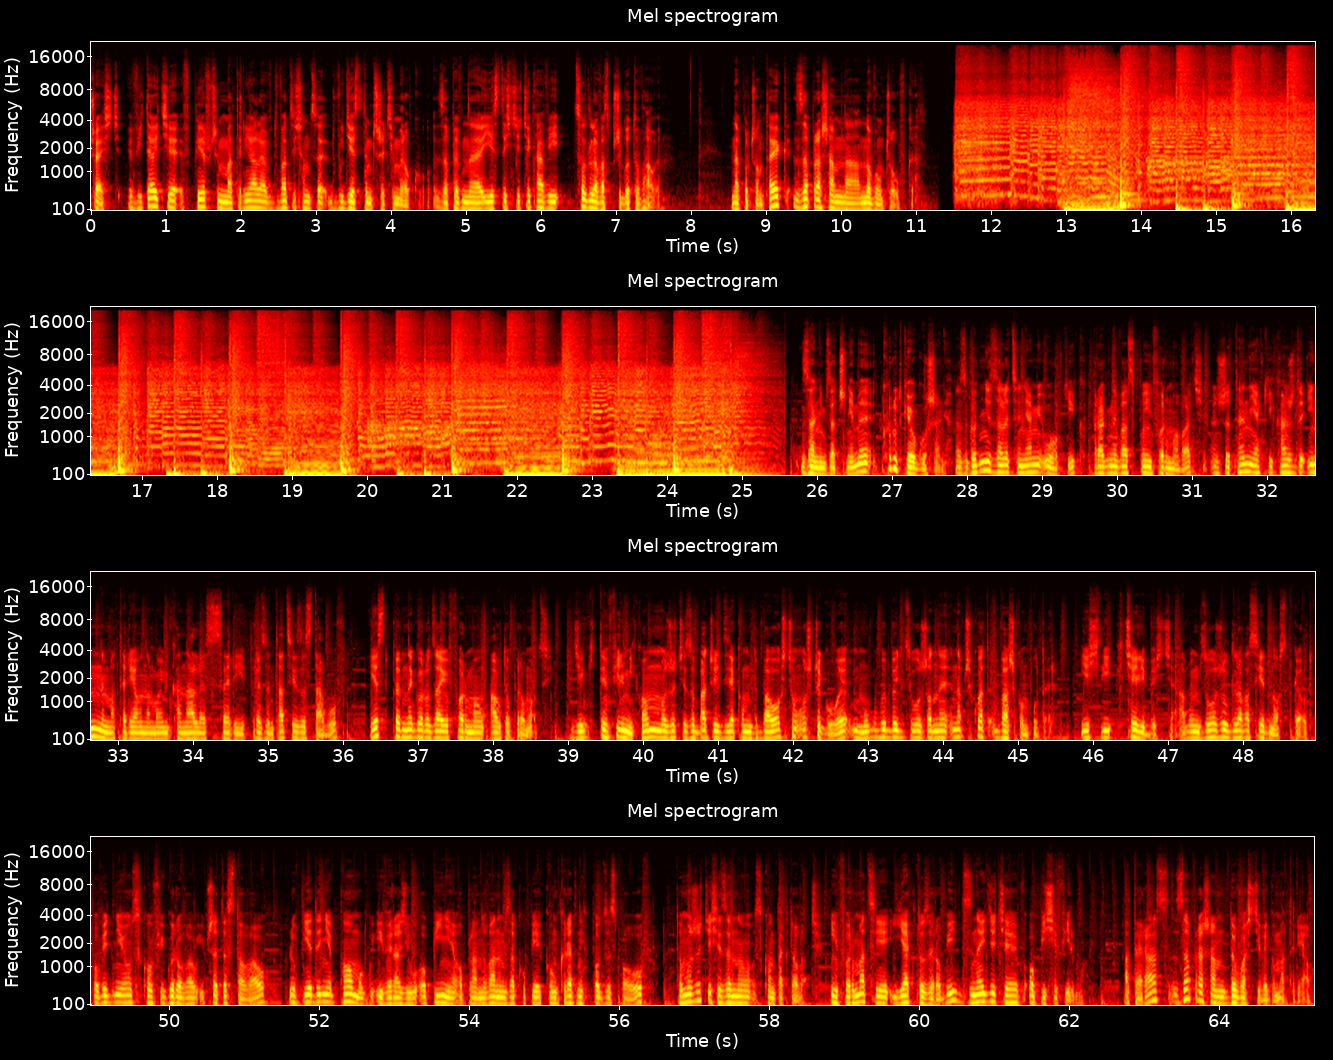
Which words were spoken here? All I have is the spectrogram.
Cześć, witajcie w pierwszym materiale w 2023 roku. Zapewne jesteście ciekawi, co dla Was przygotowałem. Na początek zapraszam na nową czołówkę. Zanim zaczniemy, krótkie ogłoszenie. Zgodnie z zaleceniami UOKiK pragnę Was poinformować, że ten jak i każdy inny materiał na moim kanale z serii Prezentacje zestawów jest pewnego rodzaju formą autopromocji. Dzięki tym filmikom możecie zobaczyć z jaką dbałością o szczegóły mógłby być złożony na przykład Wasz komputer. Jeśli chcielibyście, abym złożył dla Was jednostkę, odpowiednio ją skonfigurował i przetestował, lub jedynie pomógł i wyraził opinię o planowanym zakupie konkretnych podzespołów, to możecie się ze mną skontaktować. Informacje jak to zrobić znajdziecie w opisie filmu. A teraz zapraszam do właściwego materiału.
